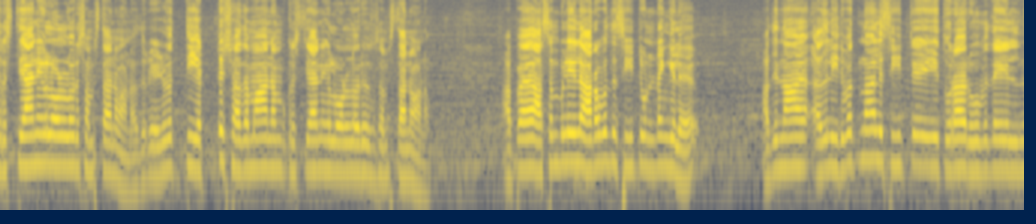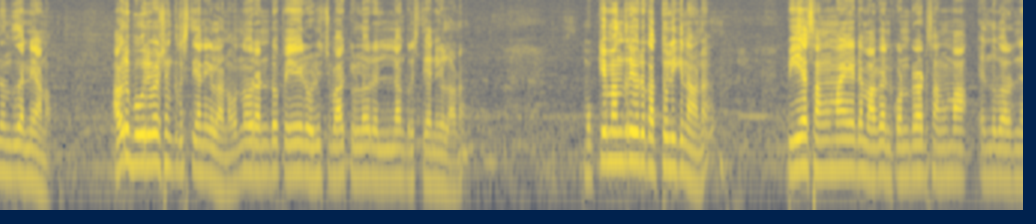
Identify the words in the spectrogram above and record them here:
ക്രിസ്ത്യാനികളുള്ള ഒരു സംസ്ഥാനമാണ്. അതൊരു എഴുപത്തി എട്ട് ശതമാനം ക്രിസ്ത്യാനികളുള്ള ഒരു സംസ്ഥാനമാണ്. അപ്പോൾ അസംബ്ലിയിൽ അറുപത് സീറ്റ് ഉണ്ടെങ്കിൽ അതിനാ അതിൽ ഇരുപത്തിനാല് സീറ്റ് ഈ തുറ രൂപതയിൽ നിന്ന് തന്നെയാണ്. അവർ ഭൂരിപക്ഷം ക്രിസ്ത്യാനികളാണ്. ഒന്നോ രണ്ടോ പേരൊഴിച്ച് ബാക്കിയുള്ളവരെല്ലാം ക്രിസ്ത്യാനികളാണ്. മുഖ്യമന്ത്രി ഒരു കത്തോലിക്കനാണ്. പി എ സംഗ്മയുടെ മകൻ കൊൺറാഡ് സംഗ്മ എന്ന് പറഞ്ഞ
